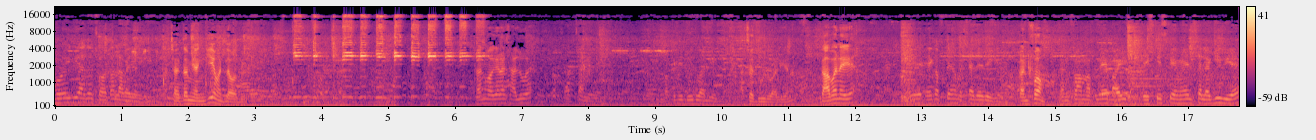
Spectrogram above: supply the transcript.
होएगी या तो चौथा लगा जाएगी अच्छा एकदम यंगी है मतलब अभी? सन वगैरह चालू है? है। बकरी दूध वाली है। अच्छा दूध वाली है ना? गावन है ये? ये एक हफ़्ते में बच्चा दे देगी। कंफर्म कंफर्म अपने बाईस इक्कीस के एम से लगी हुई है।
